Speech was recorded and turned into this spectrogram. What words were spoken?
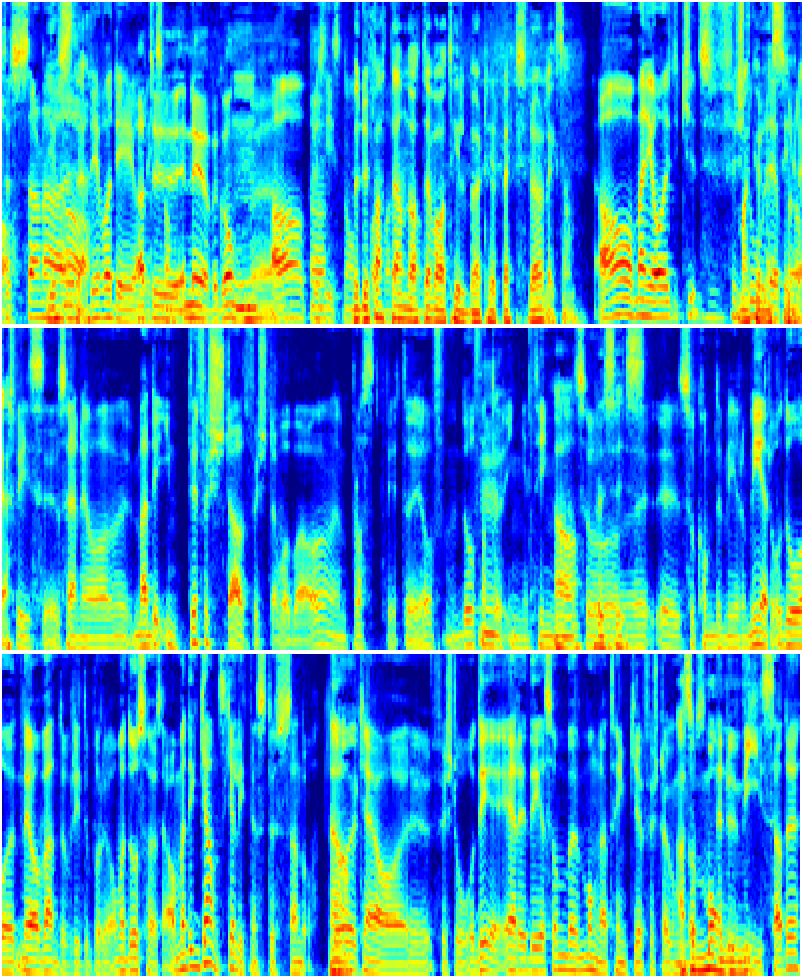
Stussarna, Just det. det var det jag Att liksom. du, en övergång. eh, Ja, precis. någon Men du fattar ändå att det var tillbehör till ett växtrör liksom? Ja, men jag förstod det på det. något vis. eh, Sen när jag, men det är inte första, första var bara "Åh, en plastbite. Jag, då fattade jag ingenting. Mm. Ja, så, precis. så kom det mer och mer. Och då när jag vände och vridde på det, ja men då sa jag så här, ja men det är ganska likt en stuss ändå. Då Ja. kan jag förstå. Och det, är det det som många tänker första gången? Alltså, då, mång- När du visade,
